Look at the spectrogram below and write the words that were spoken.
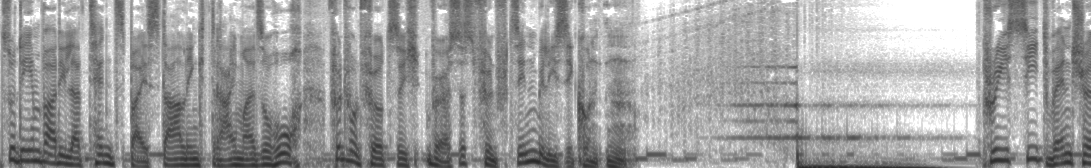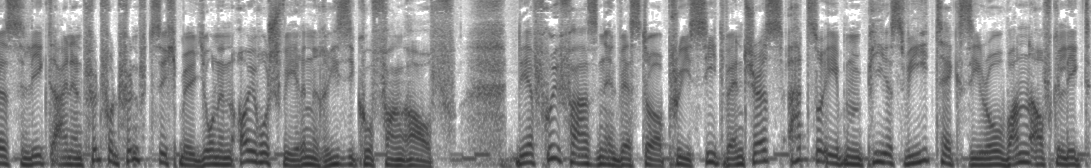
Zudem war die Latenz bei Starlink dreimal so hoch, 45 versus 15 Millisekunden. Pre-Seed Ventures legt einen 55 Millionen Euro schweren Risikofonds auf. Der Frühphaseninvestor Pre-Seed Ventures hat soeben PSV Tech Zero One aufgelegt,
